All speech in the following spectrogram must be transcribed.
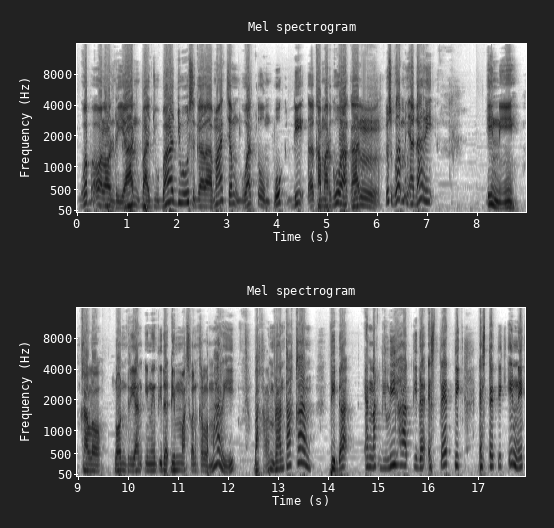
Gua bawa laundryan, baju-baju segala macem Gua tumpuk di eh, kamar gua kan Hmm. Terus gua menyadari ini kalau laundryan ini tidak dimasukkan ke lemari bakalan berantakan, tidak enak dilihat, tidak estetik. Estetik ini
